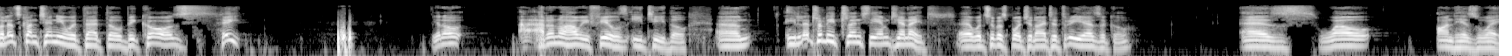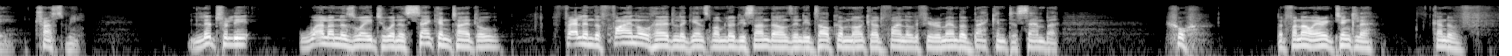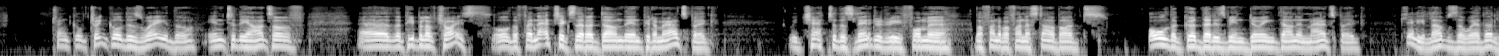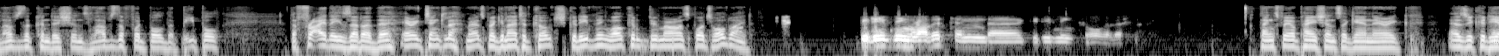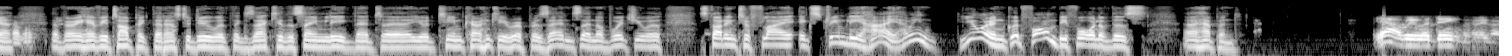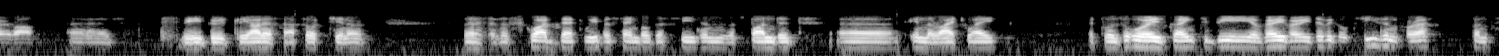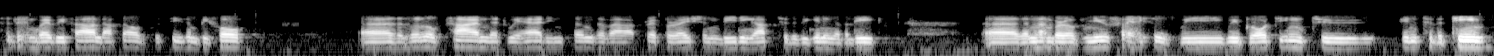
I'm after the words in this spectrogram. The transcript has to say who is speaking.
Speaker 1: So let's continue with that though, because, hey, you know, I, I don't know how he feels, ET though. Um, he literally clinched the MTN 8 uh, with Supersport United three years ago as well on his way. Trust me. Literally well on his way to win a second title. Fell in the final hurdle against Mamelodi Sundowns in the Telkom knockout final, if you remember, back in December. Whew. But for now, Eric Tinkler kind of twinkled, twinkled his way, though, into the hearts of uh, the people of choice, all the fanatics that are down there in Pietermaritzburg. We chat to this legendary former Bafana Bafana star about all the good that he's been doing down in Maritzburg. Clearly loves the weather, loves the conditions, loves the football, the people, the Fridays that are there. Eric Tinkler, Maritzburg United coach. Good evening. Welcome to Marawa Sports Worldwide.
Speaker 2: Good evening, Robert, and uh, good evening to all the listeners.
Speaker 1: Thanks for your patience again, Eric. As you could hear, a very heavy topic that has to do with exactly the same league that uh, your team currently represents and of which you were starting to fly extremely high. I mean, you were in good form before all of this uh, happened.
Speaker 2: Yeah, we were doing very, very well. Uh, to be brutally honest, I thought, you know, the, the squad that we've assembled this season responded uh, in the right way. It was always going to be a very, very difficult season for us, considering where we found ourselves the season before. Uh, the little time that we had in terms of our preparation leading up to the beginning of the league. Uh, the number of new faces we, we brought into into the team,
